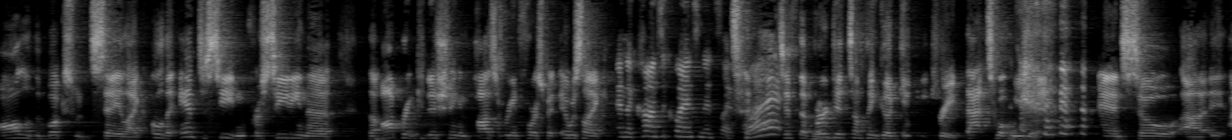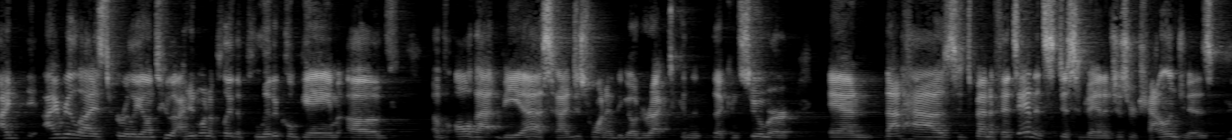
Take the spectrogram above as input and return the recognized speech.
all of the books would say like, oh, the antecedent preceding the the operant conditioning and positive reinforcement. It was like and the consequence, and it's like what? if the bird did something good, give me a treat. That's what we did. and so uh, I I realized early on too, I didn't want to play the political game of of all that BS. I just wanted to go direct to the consumer. And that has its benefits and its disadvantages or challenges.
